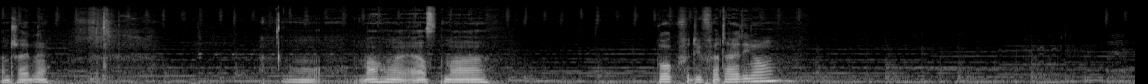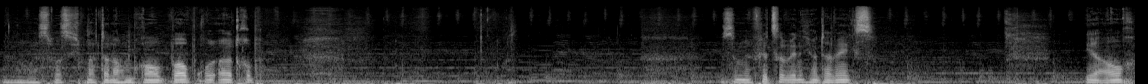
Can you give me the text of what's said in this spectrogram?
anscheinend nicht. So, machen wir erstmal Burg für die Verteidigung. was. Ich mache da noch einen Bautrupp. Wir sind mit viel zu wenig unterwegs. Ihr auch.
